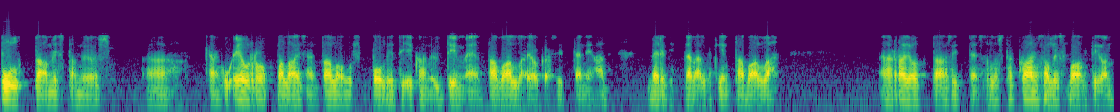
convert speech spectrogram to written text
pulttaamista myös ikään kuin eurooppalaisen talouspolitiikan ytimeen tavalla, joka sitten ihan merkittävälläkin tavalla rajoittaa sitten sellaista kansallisvaltion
